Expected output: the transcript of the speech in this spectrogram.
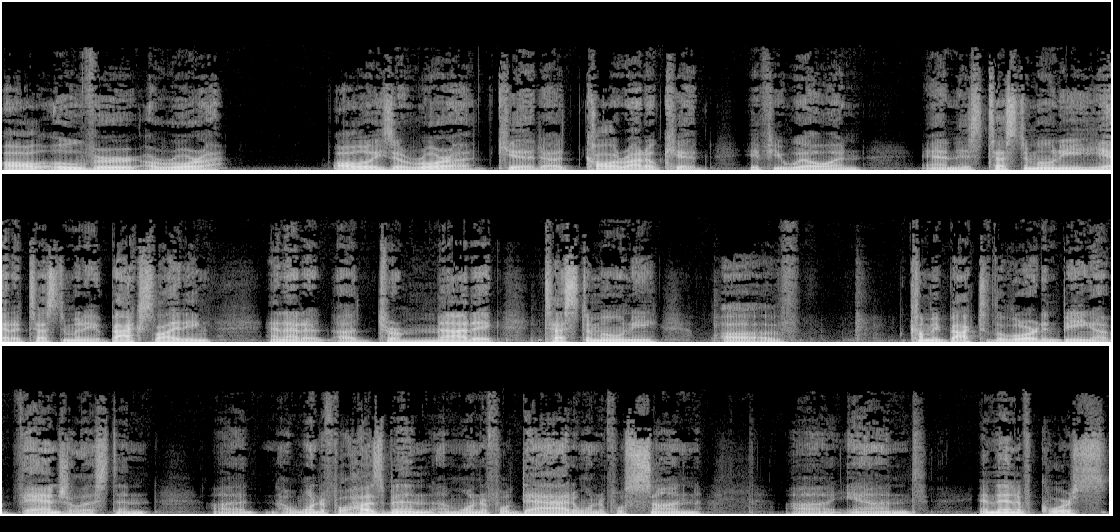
all over Aurora. All he's a Aurora kid, a Colorado kid, if you will, and and his testimony. He had a testimony of backsliding, and had a, a dramatic testimony of coming back to the Lord and being an evangelist and uh, a wonderful husband, a wonderful dad, a wonderful son, uh, and and then of course,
